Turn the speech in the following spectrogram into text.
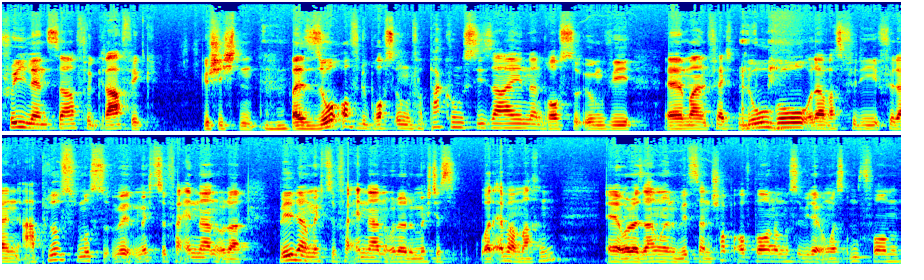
Freelancer für Grafikgeschichten. Weil so oft, du brauchst irgendein Verpackungsdesign, dann brauchst du irgendwie äh, mal vielleicht ein Logo oder was für, die, für deinen A musst, du- möchtest du verändern oder Bilder möchtest du verändern oder du möchtest whatever machen. Äh, oder sagen wir, du willst dann einen Shop aufbauen, dann musst du wieder irgendwas umformen.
